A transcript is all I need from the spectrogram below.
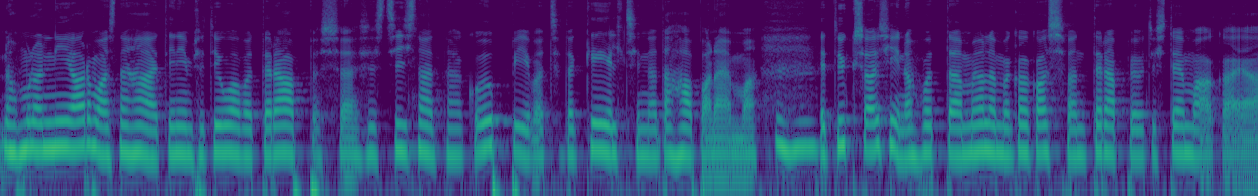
noh, mul on nii armas näha, et inimesed jõuavad teraapiasse, sest siis nad nagu õpivad seda keelt sinna taha panema mm. -hmm. et üks asi, noh, vaata, me oleme ka kasvanud terapeudist emaga ja,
